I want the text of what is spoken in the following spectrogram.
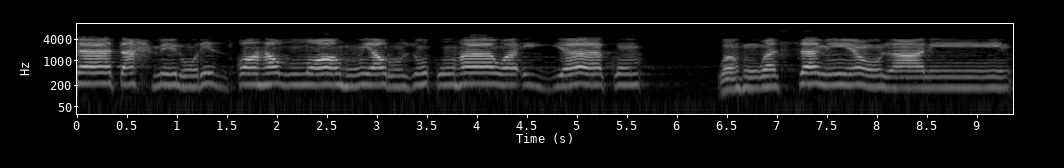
لا تحمل رزقها الله يرزقها وإياكم وهو السميع العليم.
